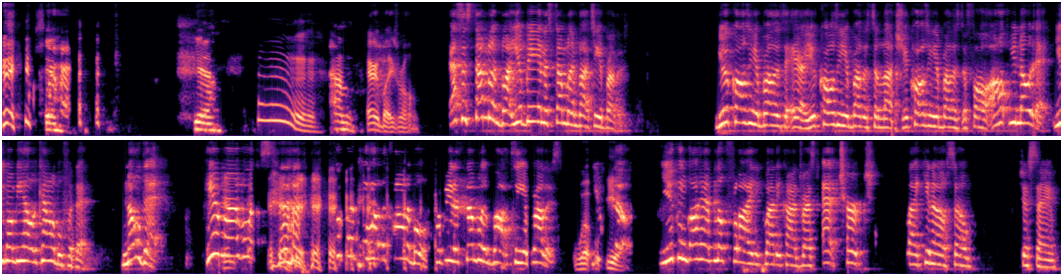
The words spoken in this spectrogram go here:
yeah. Um, Everybody's wrong. That's a stumbling block. You're being a stumbling block to your brothers. You're causing your brothers to err. You're causing your brothers to lust. You're causing your brothers to fall. I hope you know that. You're going to be held accountable for that. Know that. Hear my voice. You're going to be held accountable for being a stumbling block to your brothers. Well, you, yeah. Know, you can go ahead and look fly in your bodycon dress at church. Like, you know, so just saying.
